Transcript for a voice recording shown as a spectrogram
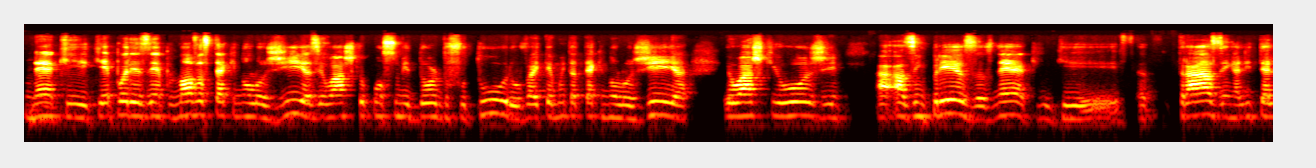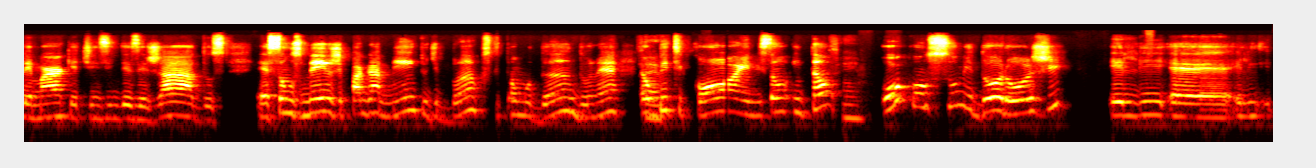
né? Uhum. Que, que é, por exemplo, novas tecnologias. Eu acho que o consumidor do futuro vai ter muita tecnologia. Eu acho que hoje as empresas, né, que, que trazem ali telemarketings indesejados, é, são os meios de pagamento de bancos que estão mudando, né? É o Bitcoin. São, então, Sim. o consumidor hoje ele, é, ele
